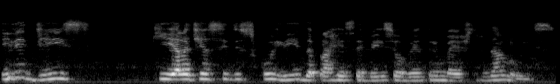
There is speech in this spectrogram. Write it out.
e lhe diz que ela tinha sido escolhida para receber em seu ventre mestre da luz.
